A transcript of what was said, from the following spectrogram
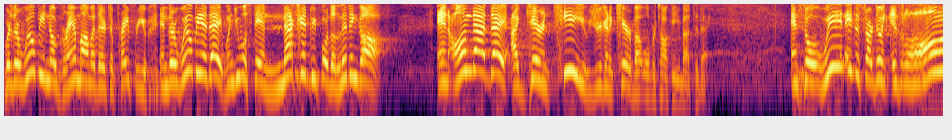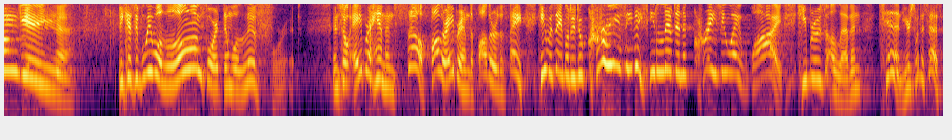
where there will be no grandmama there to pray for you. And there will be a day when you will stand naked before the living God. And on that day, I guarantee you, you're gonna care about what we're talking about today. And so, what we need to start doing is longing. Because if we will long for it, then we'll live for it. And so, Abraham himself, Father Abraham, the father of the faith, he was able to do crazy things. He lived in a crazy way. Why? Hebrews 11 10. Here's what it says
